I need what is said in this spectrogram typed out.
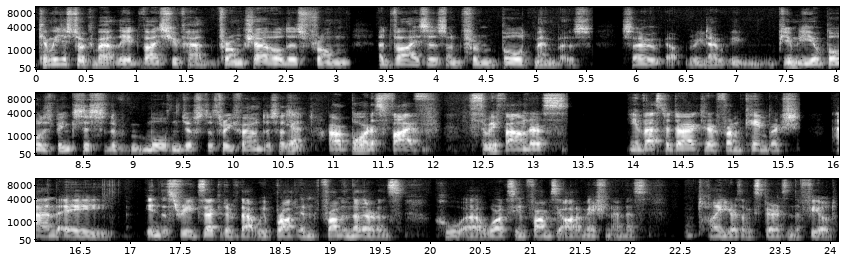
Can we just talk about the advice you've had from shareholders, from advisors, and from board members? So, uh, you know, presumably your board has been consisted of more than just the three founders, has yeah. it? Our board is five. Three founders, investor director from Cambridge, and a industry executive that we brought in from the Netherlands who uh, works in pharmacy automation and has 20 years of experience in the field.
